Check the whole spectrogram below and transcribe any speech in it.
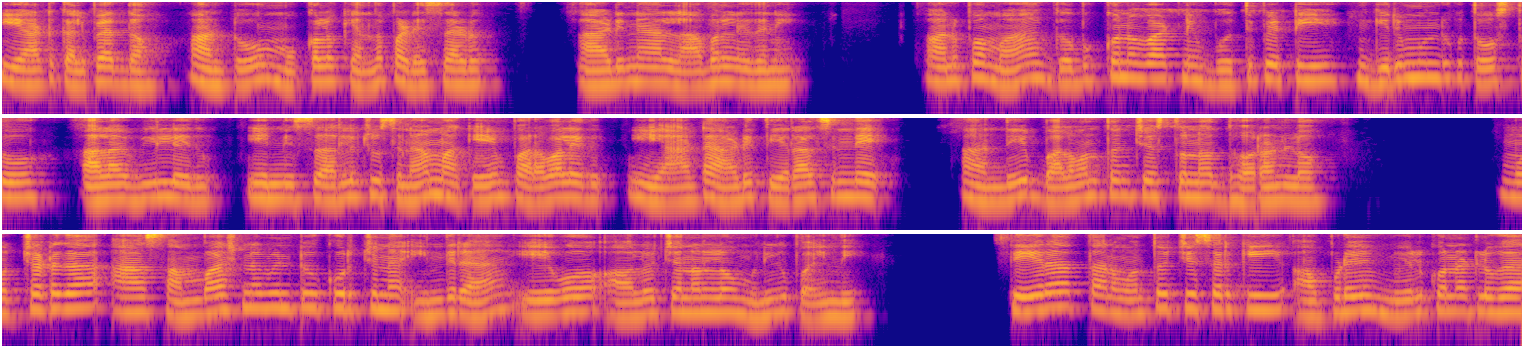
ఈ ఆట కలిపేద్దాం అంటూ ముక్కలు కింద పడేశాడు. ఆడినా లాభం లేదని. అనుపమ గబుక్కున్న వాటిని బొత్తిపెట్టి గిరి ముందుకు తోస్తూ అలా వీల్లేదు ఎన్నిసార్లు చూసినా మాకేం పర్వాలేదు ఈ ఆట ఆడి తీరాల్సిందే అంది బలవంతం చేస్తున్న ధోరణిలో. ముచ్చటగా ఆ సంభాషణ వింటూ కూర్చున్న ఇందిర ఏవో ఆలోచనల్లో మునిగిపోయింది. తీరా తన వంతొచ్చేసరికి అప్పుడే మేలుకొన్నట్లుగా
